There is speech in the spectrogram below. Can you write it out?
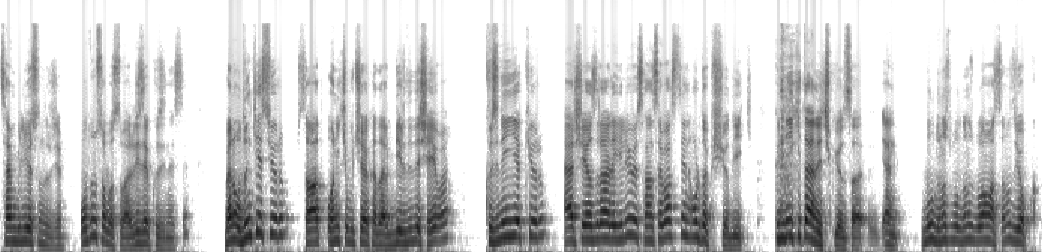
sen biliyorsundur Cem. Odun sobası var Rize kuzinesi. Ben odun kesiyorum. Saat 12.30'a kadar birde de şey var. Kuzineyi yakıyorum. Her şey hazır hale geliyor ve San Sebastian orada pişiyordu ilk. Günde iki tane çıkıyordu. Yani buldunuz buldunuz bulamazsanız yok.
